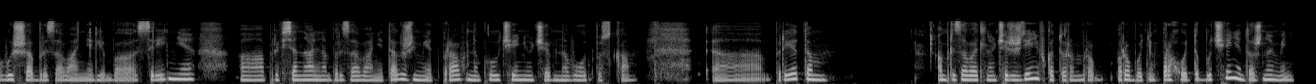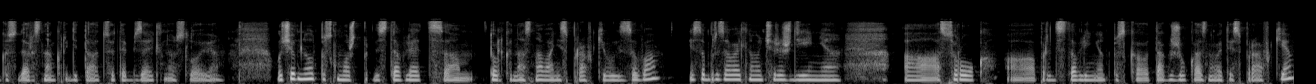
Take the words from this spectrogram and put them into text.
высшее образование, либо среднее профессиональное образование, также имеют право на получение учебного отпуска. При этом образовательное учреждение, в котором работник проходит обучение, должно иметь государственную аккредитацию. Это обязательное условие. Учебный отпуск может предоставляться только на основании справки вызова из образовательного учреждения. А срок а, предоставления отпуска также указан в этой справке.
